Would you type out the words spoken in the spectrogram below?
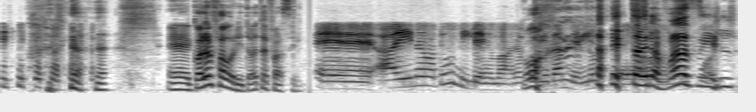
Eh, ¿Color favorito? Este es fácil. Eh, ahí no, tengo un dilema, ¿no? Oh, Porque también no Esta era fácil.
